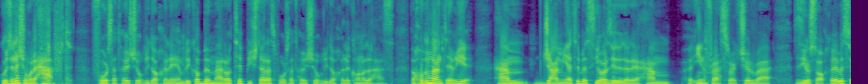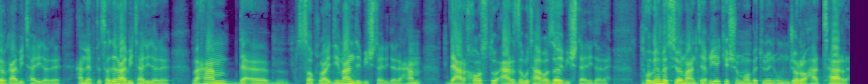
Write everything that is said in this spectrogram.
گزینه شماره هفت. فرصت های شغلی داخل امریکا به مراتب بیشتر از فرصت های شغلی داخل کانادا هست. و خب این منطقیه. هم جمعیت بسیار زیادی داره هم اینفراستراکچر و زیر های بسیار قوی تری داره هم اقتصاد قوی تری داره و هم سپلای دیمند بیشتری داره هم درخواست و عرضه و تقاضای بیشتری داره. خب این بسیار منطقیه که شما بتونید اونجا راحت تر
